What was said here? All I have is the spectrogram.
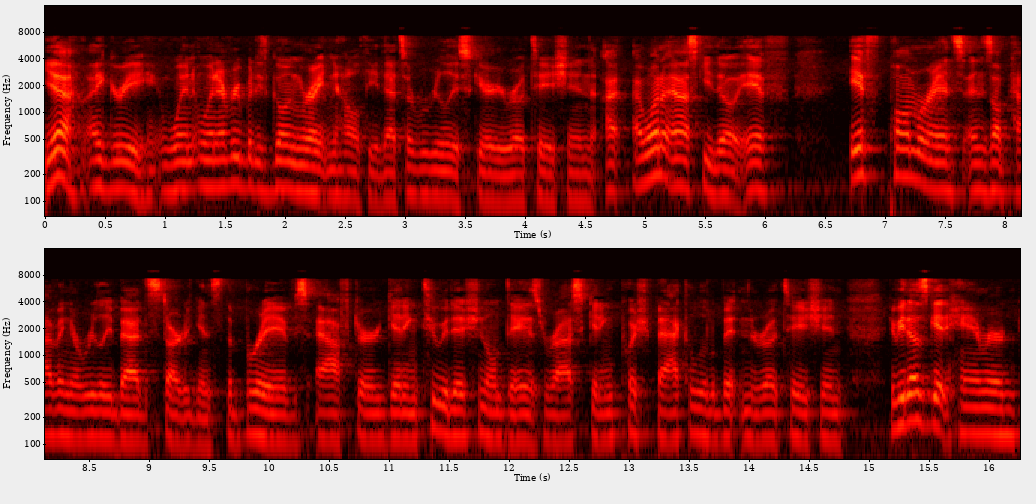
Yeah, I agree. When when everybody's going right and healthy, that's a really scary rotation. I, I want to ask you though, if if Pomeranz ends up having a really bad start against the Braves after getting two additional days rest, getting pushed back a little bit in the rotation, if he does get hammered,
